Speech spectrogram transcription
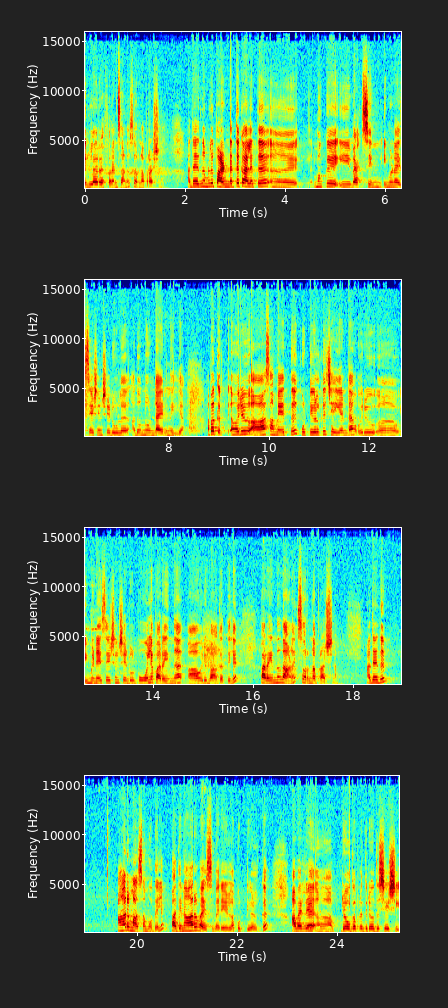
ഉള്ള റെഫറൻസ് ആണ് സ്വർണപ്രാശനം. അതായത് നമ്മൾ പണ്ടത്തെ കാലത്ത് നമുക്ക് ഈ വാക്സിൻ ഇമ്മ്യൂണൈസേഷൻ ഷെഡ്യൂൾ അതൊന്നും ഉണ്ടായിരുന്നില്ല. അപ്പോൾ ഒരു ആ സമയത്ത് കുട്ടികൾക്ക് ചെയ്യേണ്ട ഒരു ഇമ്മ്യൂണൈസേഷൻ ഷെഡ്യൂൾ പോലെ പറയുന്ന ആ ഒരു ഭാഗത്തിൽ പറയുന്നതാണ് സ്വർണപ്രാശനം. അതായത് ആറ് മാസം മുതൽ പതിനാറ് വയസ്സ് വരെയുള്ള കുട്ടികൾക്ക് അവരുടെ രോഗപ്രതിരോധ ശേഷി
